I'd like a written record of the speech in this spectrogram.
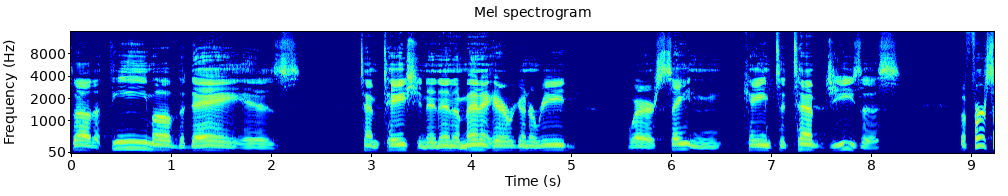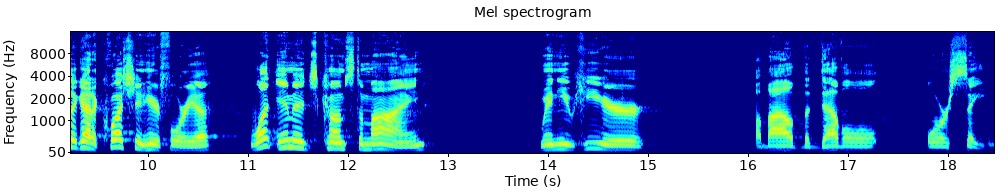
So, the theme of the day is temptation. And in a minute here, we're going to read where Satan came to tempt Jesus. But first, I got a question here for you. What image comes to mind when you hear about the devil or Satan?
